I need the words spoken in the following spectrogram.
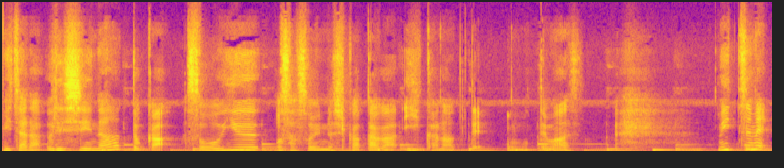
みたら嬉しいなとかそういうお誘いの仕方がいいかなって思ってます。3つ目。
